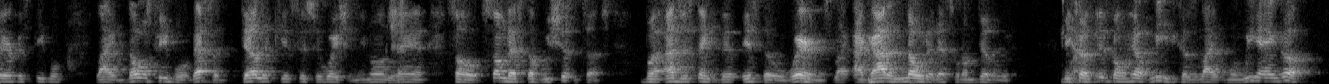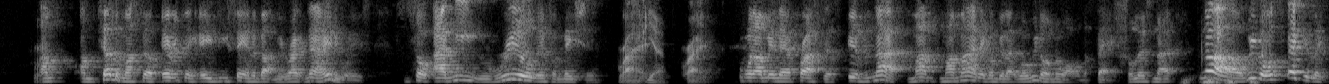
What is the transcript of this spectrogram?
therapist people. Like those people, that's a delicate situation. You know what I'm Yeah. saying? So some of that stuff we shouldn't touch. But I just think that it's the awareness. Like I gotta know that that's what I'm dealing with because it's gonna help me. Because like when we hang up, Right. I'm I'm telling myself everything AD saying about me right now, anyways. So I need real information Right. Yeah. Right. when I'm in that process. If not, my, my mind ain't gonna be like, well, we don't know all the facts, so let's not. No, we gonna speculate.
